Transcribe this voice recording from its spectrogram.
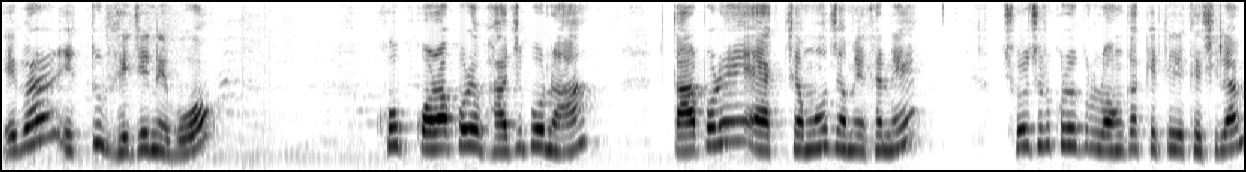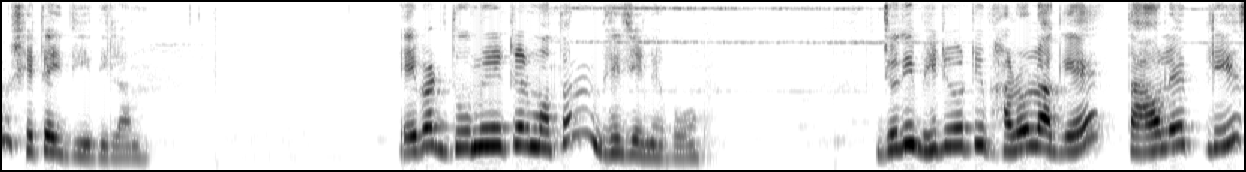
এবার একটু ভেজে নেব। খুব কড়া করে ভাজবো না তারপরে এক চামচ আমি এখানে ছোটো ছোটো করে লঙ্কা কেটে রেখেছিলাম, সেটাই দিয়ে দিলাম। এবার দু মিনিটের মতন ভেজে নেব। যদি ভিডিওটি ভালো লাগে, তাহলে প্লিজ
